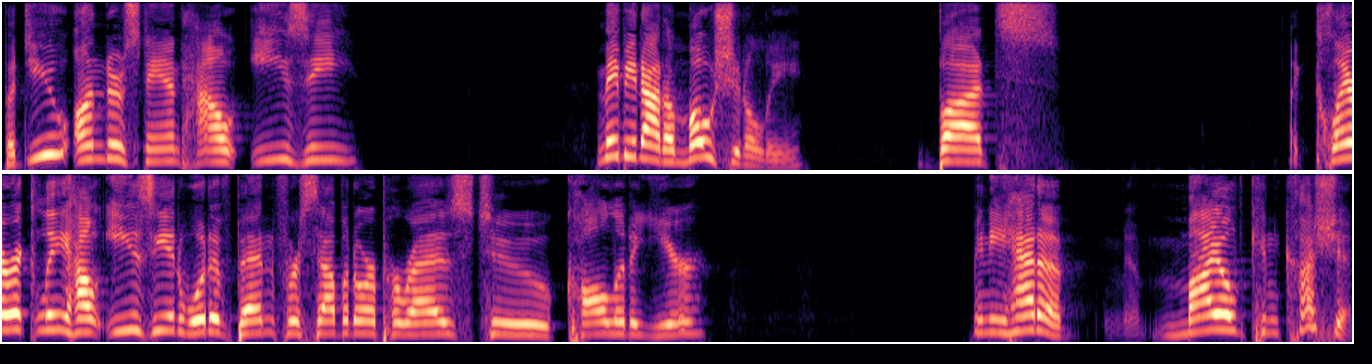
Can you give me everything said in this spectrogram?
But do you understand how easy, maybe not emotionally, but like clerically, how easy it would have been for Salvador Perez to call it a year? I mean, he had a mild concussion.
